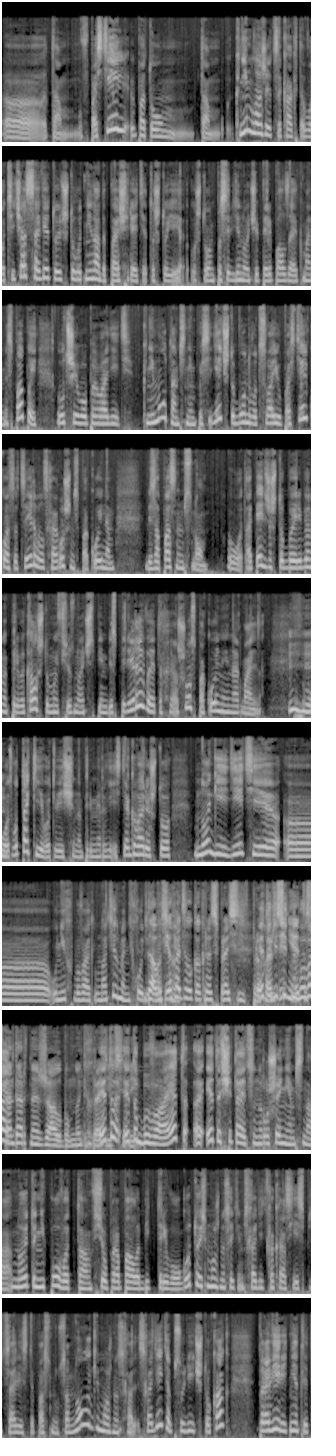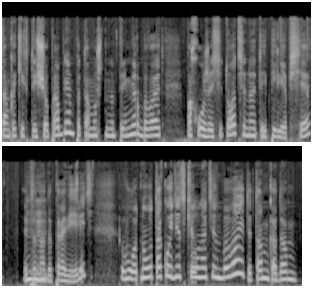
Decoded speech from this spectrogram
э, там в постель, потом там к ним ложится как-то. Вот сейчас советуют, что вот не надо поощрять это, что, я, что он посреди ночи переползает к маме с папой. Лучше его проводить к нему, там с ним посидеть, чтобы он вот свою постельку ассоциировал с хорошим, спокойным, безопасным сном. Вот. Опять же, чтобы ребенок привыкал, что мы всю ночь спим без перерыва, это хорошо, спокойно и нормально. Угу. Вот, вот такие вот вещи, например, есть. Я говорю, что многие дети, э, у них бывает лунатизм, они ходят Да, вот сне. я хотела как раз спросить про это хождение. Это бывает... стандартная жалоба многих родителей. Это, это бывает, э, это считается нарушением сна, но это не повод там все пропало, бить тревогу. То есть можно с этим сходить, как раз есть специалисты по сну, сомнологи, можно сходить, обсудить, что как, проверить, нет ли там каких-то еще проблем, потому что, например, бывает похожая ситуация, но это эпилепсия. Это угу. надо проверить. Вот. Но вот такой детский лунатизм бывает, и там годам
